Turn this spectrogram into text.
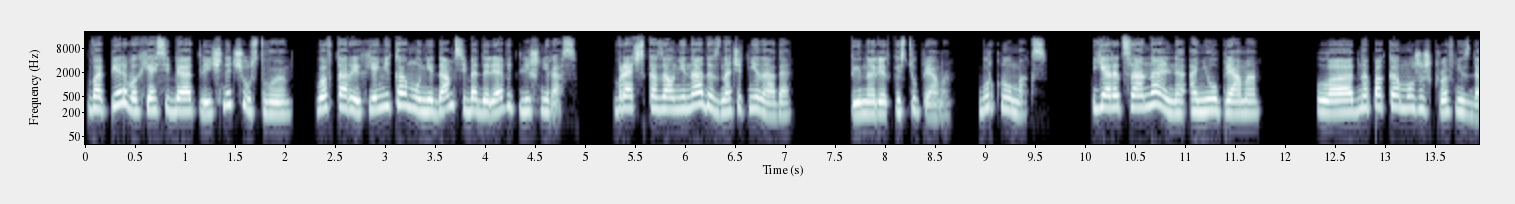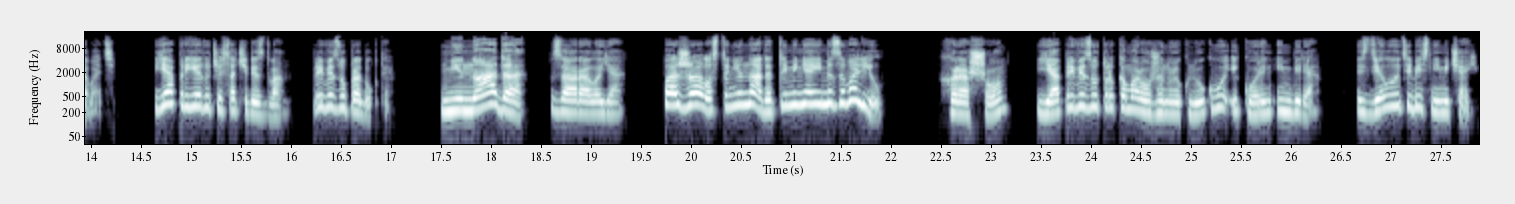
«Во-первых, я себя отлично чувствую. Во-вторых, я никому не дам себя дырявить лишний раз. Врач сказал не надо, значит не надо». «Ты на редкость упряма», — буркнул Макс. «Я рационально, а не упряма». «Ладно, пока можешь кровь не сдавать. Я приеду часа через два. Привезу продукты». «Не надо!» — заорала я. «Пожалуйста, не надо, ты меня ими завалил». «Хорошо, я привезу только мороженую клюкву и корень имбиря. Сделаю тебе с ними чай.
